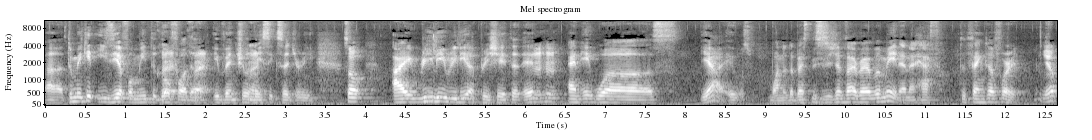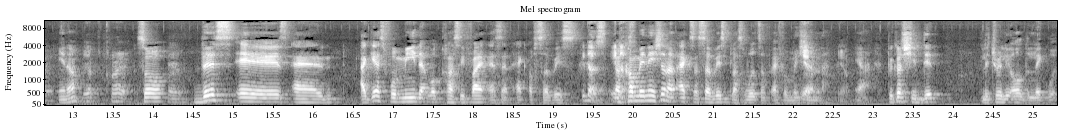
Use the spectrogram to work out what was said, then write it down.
uh, to make it easier for me to go for the correct, eventual correct. LASIK surgery. So I really, really appreciated it, Mhm. and it was yeah, it was one of the best decisions I've ever made, and I have to thank her for it. Yep. You know. Yep. Correct. So Right. this is an I guess for me that will classify as an act of service It does. It a does. combination of acts of service plus words of affirmation. Yeah, yeah. yeah. Because she did literally all the legwork.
